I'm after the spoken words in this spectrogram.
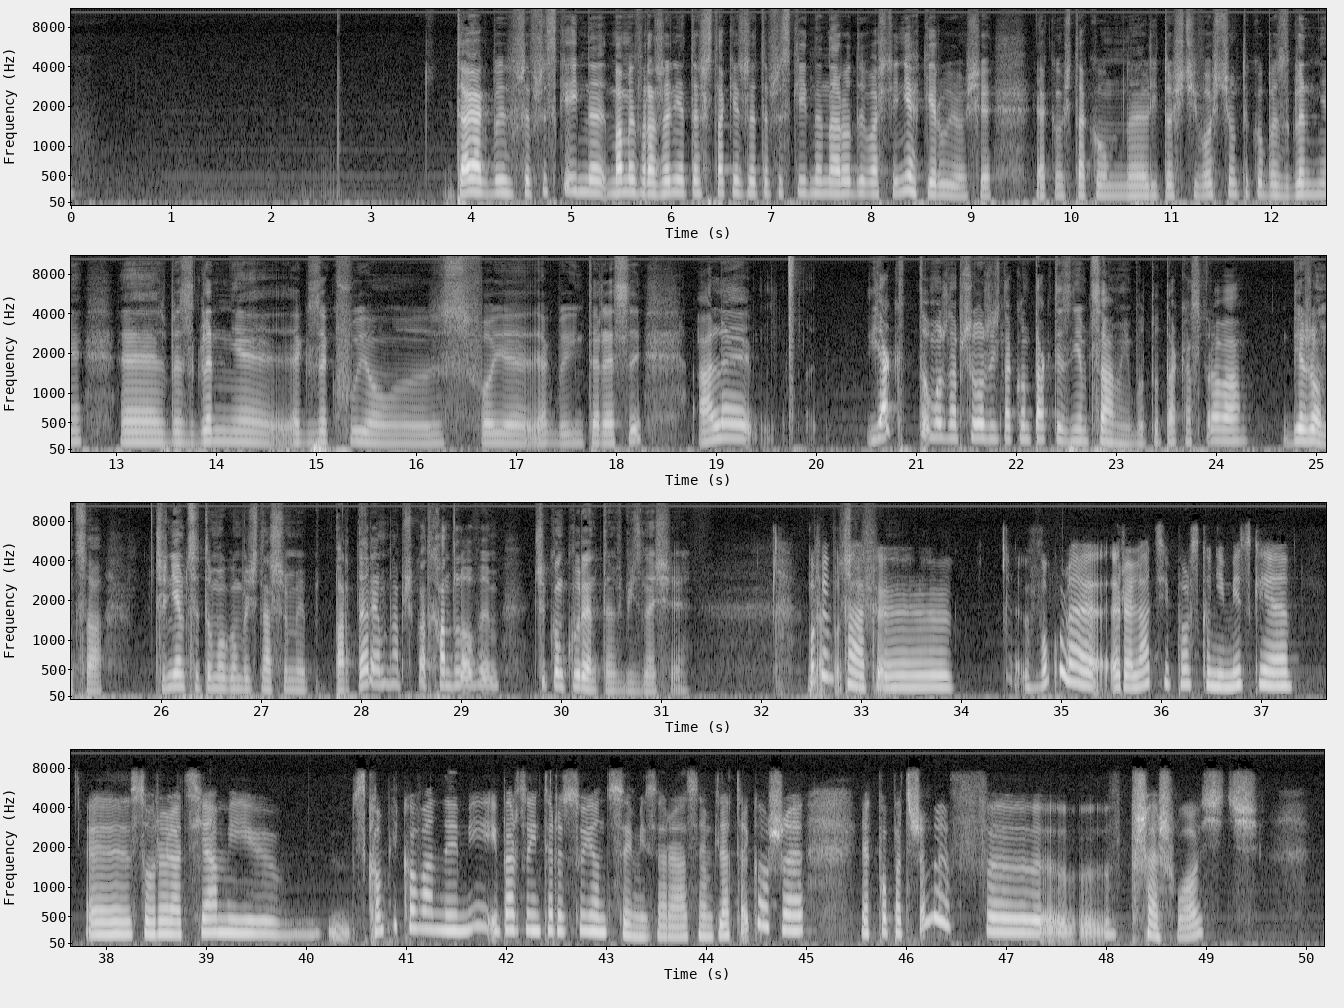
tak jakby te wszystkie inne, mamy wrażenie też takie, że te wszystkie inne narody właśnie nie kierują się jakąś taką e, litościwością, tylko bezwzględnie, e, bezwzględnie egzekwują e, swoje jakby interesy, ale jak to można przełożyć na kontakty z Niemcami, bo to taka sprawa bieżąca. Czy Niemcy to mogą być naszym partnerem na przykład handlowym, czy konkurentem w biznesie? Powiem tak, y, w ogóle relacje polsko-niemieckie y, są relacjami skomplikowanymi i bardzo interesującymi zarazem, dlatego że jak popatrzymy w, w przeszłość,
